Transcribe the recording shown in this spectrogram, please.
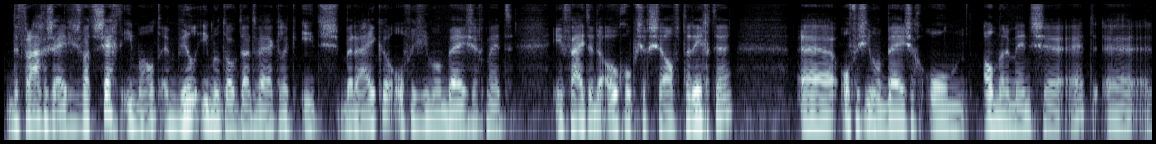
de vraag is even, wat zegt iemand? En wil iemand ook daadwerkelijk iets bereiken? Of is iemand bezig met in feite de ogen op zichzelf te richten? Uh, of is iemand bezig om andere mensen, hè, uh,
